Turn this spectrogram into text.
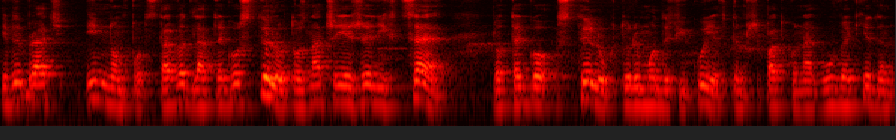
i wybrać inną podstawę dla tego stylu. To znaczy, jeżeli chcę do tego stylu, który modyfikuję, w tym przypadku nagłówek 1,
